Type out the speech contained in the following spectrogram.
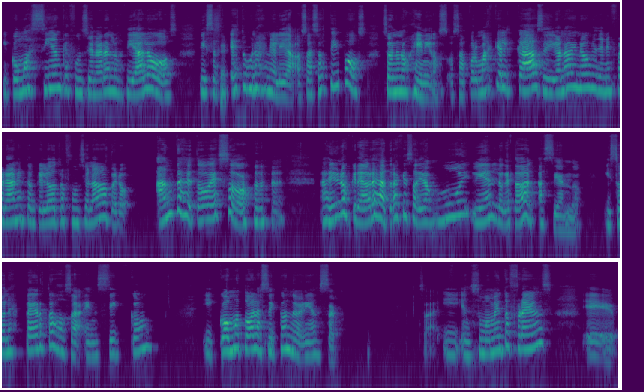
y cómo hacían que funcionaran los diálogos, dices, Sí. esto es una genialidad. O sea, esos tipos son unos genios. O sea, por más que el cast y digan, ay, no, que Jennifer Aniston, que el otro funcionaba, pero antes de todo eso, hay unos creadores atrás que sabían muy bien lo que estaban haciendo. Y son expertos, o sea, en sitcom y cómo todas las sitcoms deberían ser. O sea, y en su momento Friends eh,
